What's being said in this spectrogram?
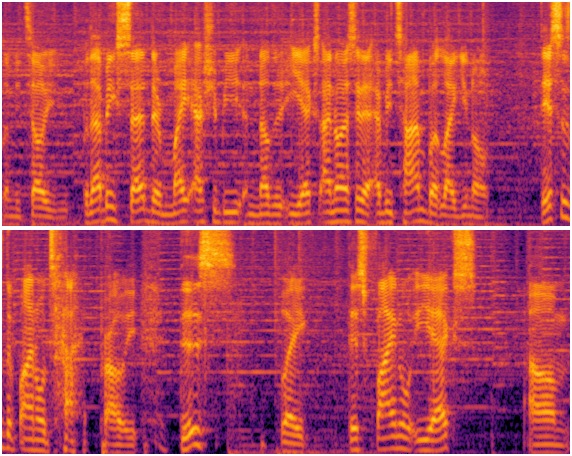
Let me tell you. But that being said, there might actually be another EX. I know I say that every time, but like you know, this is the final time probably. This like this final EX. Um,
